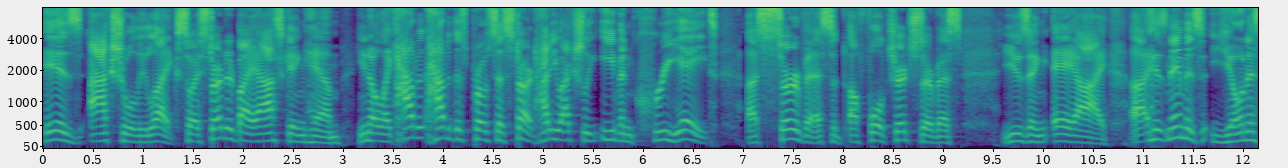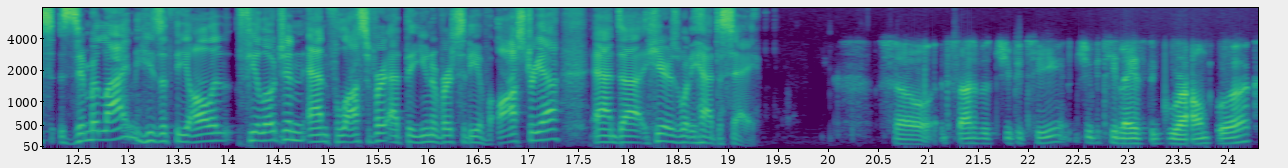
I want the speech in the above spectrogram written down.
is actually like. So i started by asking him you know like how did how did this process start? How do you actually even create a service a, a full church service using ai uh, his name is jonas simmerlein. He's a theolo- theologian and philosopher at the university of austria. And uh, here's what he had to say. So it started with GPT. GPT lays the groundwork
